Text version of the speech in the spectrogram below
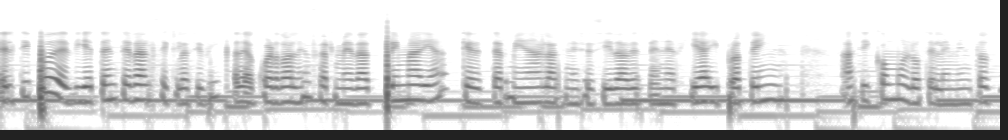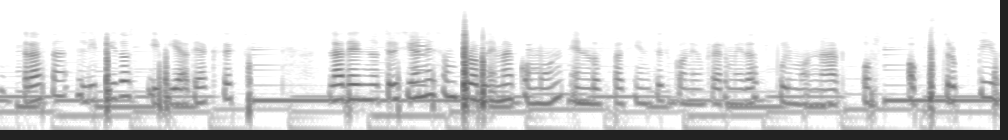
El tipo de dieta enteral se clasifica de acuerdo a la enfermedad primaria que determina las necesidades de energía y proteína, así como los elementos traza, lípidos y vía de acceso. La desnutrición es un problema común en los pacientes con enfermedad pulmonar obstructiva.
